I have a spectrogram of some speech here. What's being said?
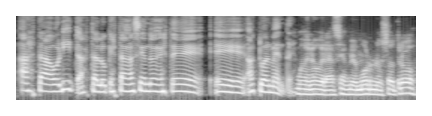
hasta ahorita, hasta lo que están haciendo en este eh, actualmente. Bueno, gracias mi amor. Nosotros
